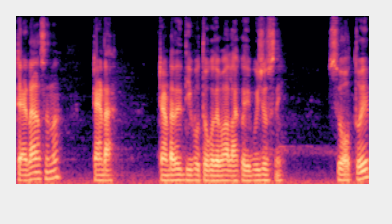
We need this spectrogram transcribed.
ট্যাঁড়া আছে না? ট্যাঁড়া। ট্যাঁড়াতে দিব তো করে ভালো করে, বুঝোস নি? সো অতএব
